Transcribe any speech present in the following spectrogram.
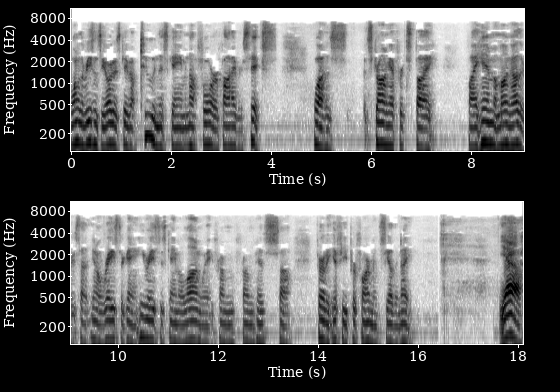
one of the reasons the Oilers gave up two in this game and not four or five or six was strong efforts by by him among others that you know raised their game. He raised his game a long way from from his uh, fairly iffy performance the other night. Yeah,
